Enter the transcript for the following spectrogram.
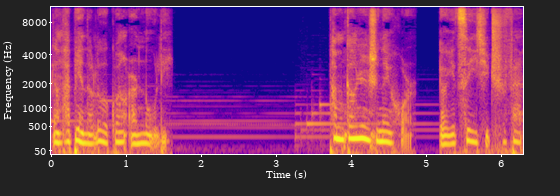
让他变得乐观而努力。他们刚认识那会儿，有一次一起吃饭，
